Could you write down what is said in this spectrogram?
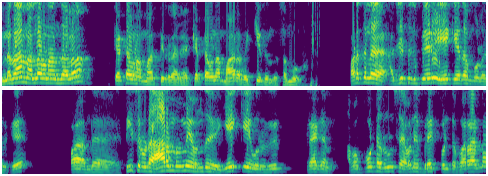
என்னதான் நல்லவனாக இருந்தாலும் கெட்டவனாக மாத்திடுறாங்க கெட்டவனாக மாற வைக்கிது இந்த சமூகம். படத்தில் அஜித்துக்கு பேர் ஏகே தான் போல இருக்கு. அந்த டீச்சரோட ஆரம்பமே வந்து ஏகே ஒரு ரெட் டிராகன். அவன் போட்ட ரூல்ஸை அவனே பிரேக் பண்ணிட்டு வரான்னா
